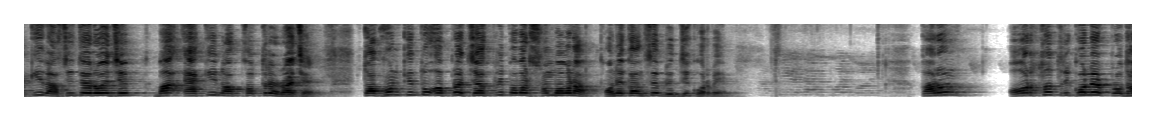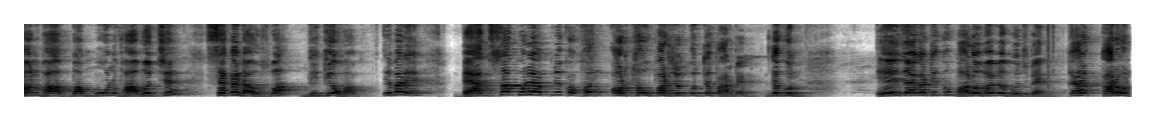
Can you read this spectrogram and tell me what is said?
একই রাশিতে রয়েছে বা একই নক্ষত্রে রয়েছে। তখন কিন্তু আপনার চাকরি পাওয়ার সম্ভাবনা অনেকাংশে বৃদ্ধি করবে। কারণ অর্থ ত্রিকোণের প্রধান ভাব বা মূল ভাব হচ্ছে সেকেন্ড হাউস বা দ্বিতীয় ভাব। এবারে ব্যবসা করে আপনি কখন অর্থ উপার্জন করতে পারবেন? দেখুন, এই জায়গাটি খুব ভালোভাবে বুঝবেন। কারণ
